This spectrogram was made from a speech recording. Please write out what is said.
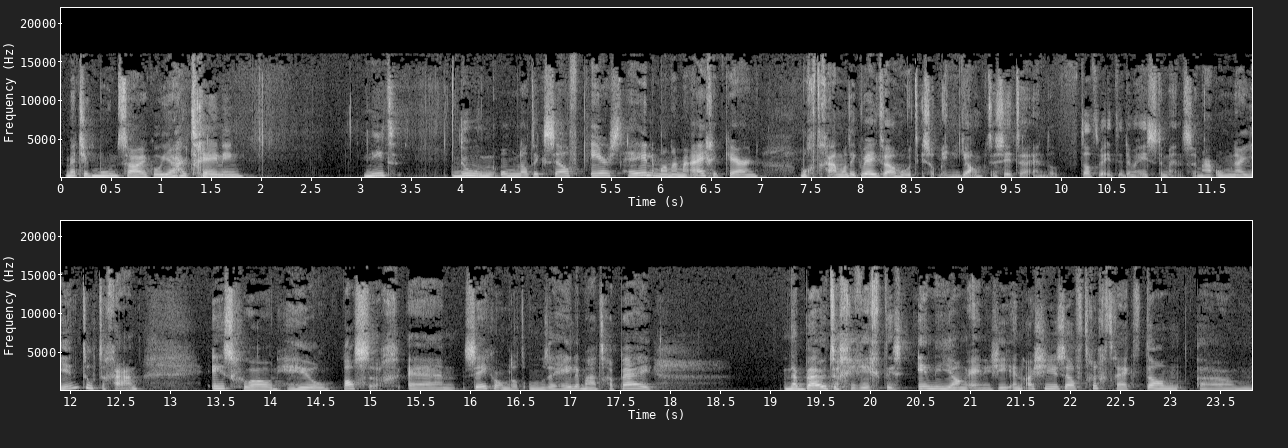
Magic Moon Cycle jaartraining niet doen, omdat ik zelf eerst helemaal naar mijn eigen kern mocht gaan. Want ik weet wel hoe het is om in yang te zitten en dat, dat weten de meeste mensen. Maar om naar yin toe te gaan is gewoon heel lastig. En zeker omdat onze hele maatschappij naar buiten gericht is in die yang-energie. En als je jezelf terugtrekt, dan ehm,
